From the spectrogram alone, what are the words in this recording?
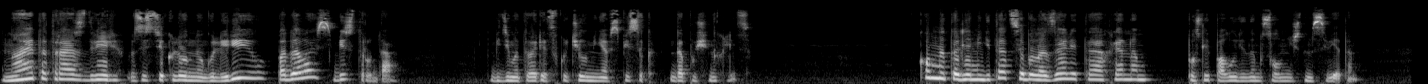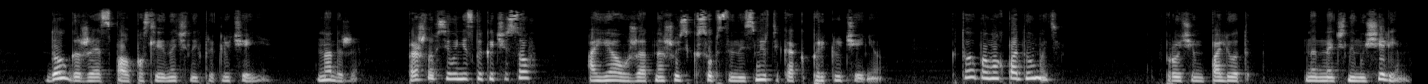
На этот раз дверь в застекленную галерею подалась без труда. Видимо, Творец включил меня в список допущенных лиц. Комната для медитации была залита охряным послеполуденным солнечным светом. Долго же я спал после ночных приключений. Надо же, Прошло всего несколько часов, а я уже отношусь к собственной смерти как к приключению. Кто бы мог подумать? Впрочем, полет над ночным ущельем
